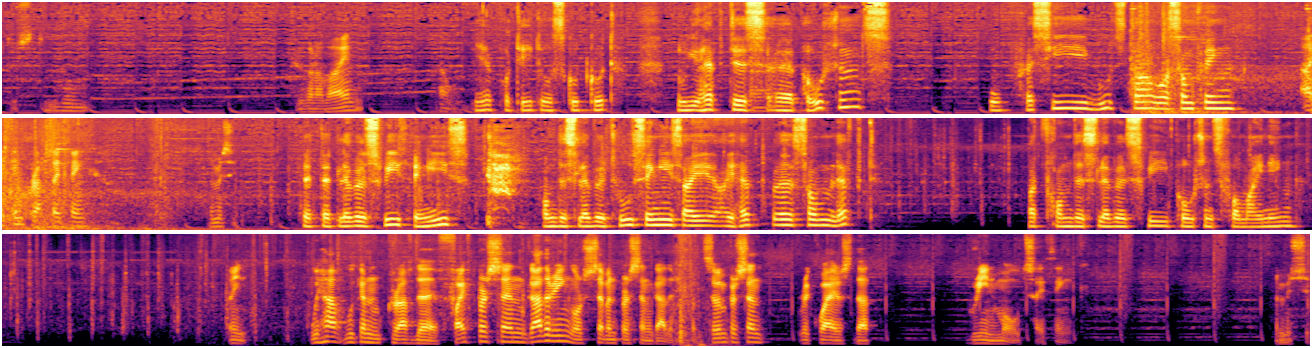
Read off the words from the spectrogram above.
this too. You're gonna mine, will Yeah, potatoes, good, good. Do you have this uh, potions? Proficiency booster or something? I can craft, I think. Let me see. That that level three thingies. From this level two thingies, I I have uh, some left. But from this level three potions for mining, I mean, we have we can craft the five percent gathering or seven percent gathering, but seven percent requires that green modes, I think. Let me see.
